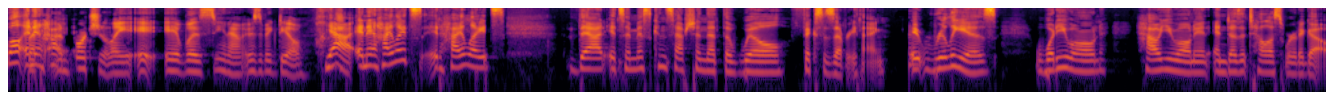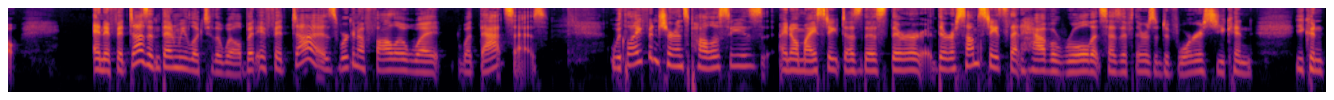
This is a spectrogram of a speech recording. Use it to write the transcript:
well and but it, unfortunately, it, it was, you know, it was a big deal. yeah and it highlights it highlights that it's a misconception that the will fixes everything. It mm-hmm. really is what do you own how you own it and does it tell us where to go? And if it doesn't then we look to the will. But if it does we're going to follow what what that says with life insurance policies i know my state does this there are there are some states that have a rule that says if there's a divorce you can you can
